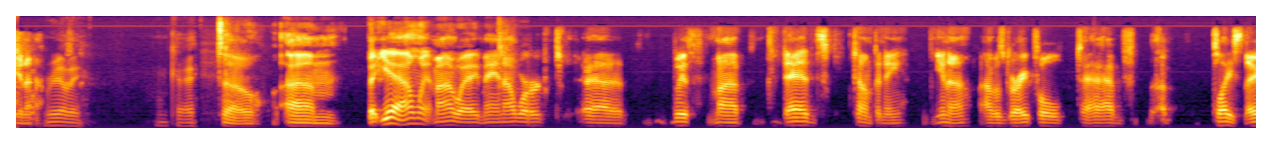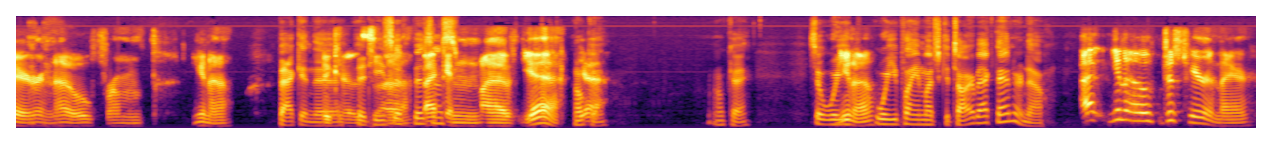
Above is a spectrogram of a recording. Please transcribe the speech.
You know, Really. Okay. so um, but yeah, I went my way, man. I worked uh, with my dad's company. You know, I was grateful to have a place there and know from, you know, Back in the because adhesive uh, business. back in my yeah, okay. yeah. Okay. So were you, You know. were you playing much guitar back then or no? I, you know, just here and there.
